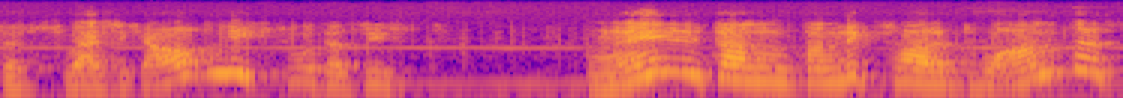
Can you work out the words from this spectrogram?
das weiß ich auch nicht, wo das ist. Nein, dann, dann liegt's halt woanders.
